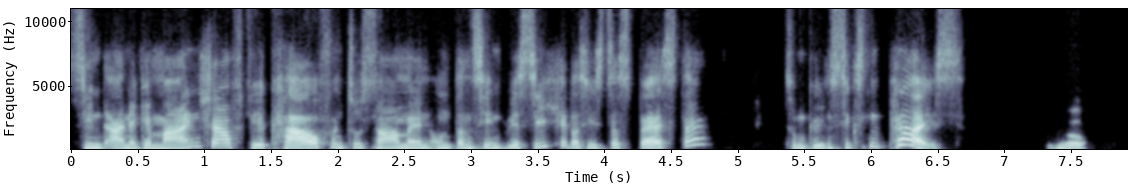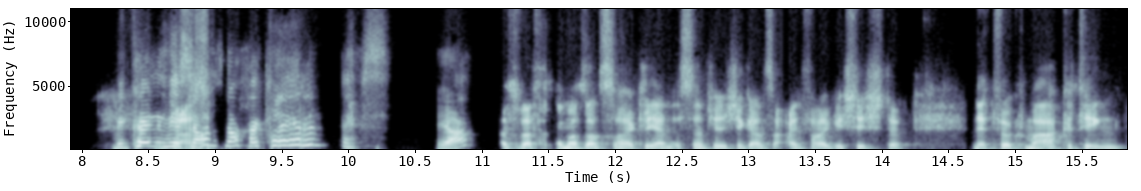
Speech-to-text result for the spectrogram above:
sind eine Gemeinschaft, wir kaufen zusammen und dann sind wir sicher, das ist das Beste zum günstigsten Preis. Genau. Wie können wir sonst noch erklären? ja? Also was kann man sonst noch erklären? Ist natürlich eine ganz einfache Geschichte. Network Marketing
